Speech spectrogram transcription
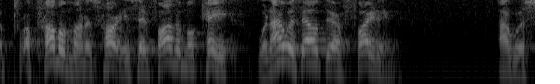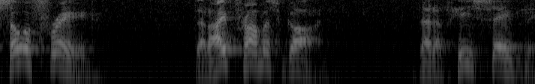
a, a problem on his heart. He said, Father Mulcahy, when I was out there fighting, I was so afraid that I promised God that if he saved me,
